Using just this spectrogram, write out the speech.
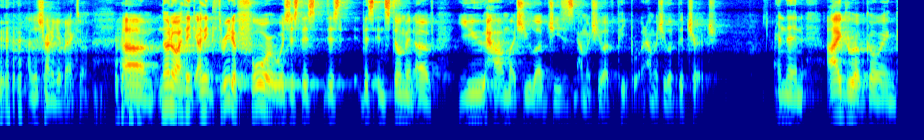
I'm just trying to get back to him. Um, no, no. I think I think three to four was just this this this instillment of you how much you love Jesus and how much you love people and how much you love the church. And then I grew up going,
